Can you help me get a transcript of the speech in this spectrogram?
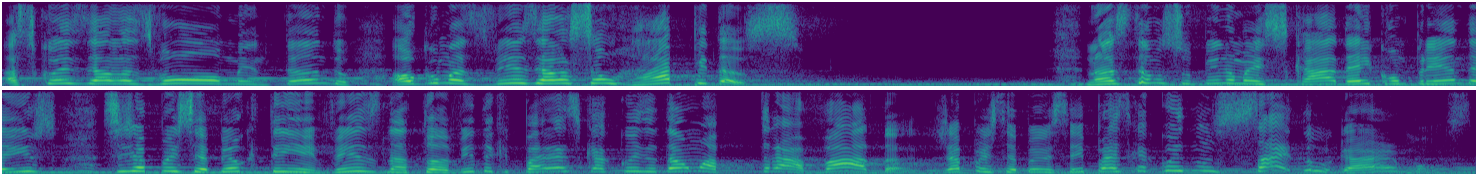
As coisas elas vão aumentando, algumas vezes elas são rápidas. Nós estamos subindo uma escada aí, compreenda isso. Você já percebeu que tem vezes na tua vida que parece que a coisa dá uma travada? Já percebeu isso aí? Parece que a coisa não sai do lugar, irmãos.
